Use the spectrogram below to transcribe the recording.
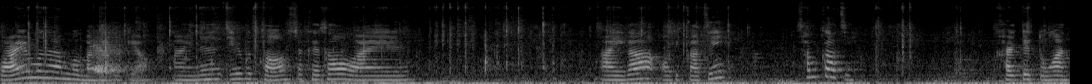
while문을 한번 만들어 볼게요. i는 1부터 시작해서 while i가 어디까지? 3까지 갈 때 동안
